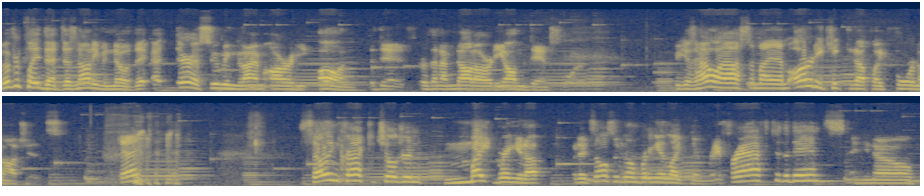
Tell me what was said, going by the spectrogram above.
whoever played that does not even know they uh, they're assuming that I'm already on the dance or that I'm not already on the dance floor because how awesome I am already kicked it up like four notches. Okay. Selling crack to children might bring it up, but it's also going to bring in like the riffraff to the dance, and you know,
